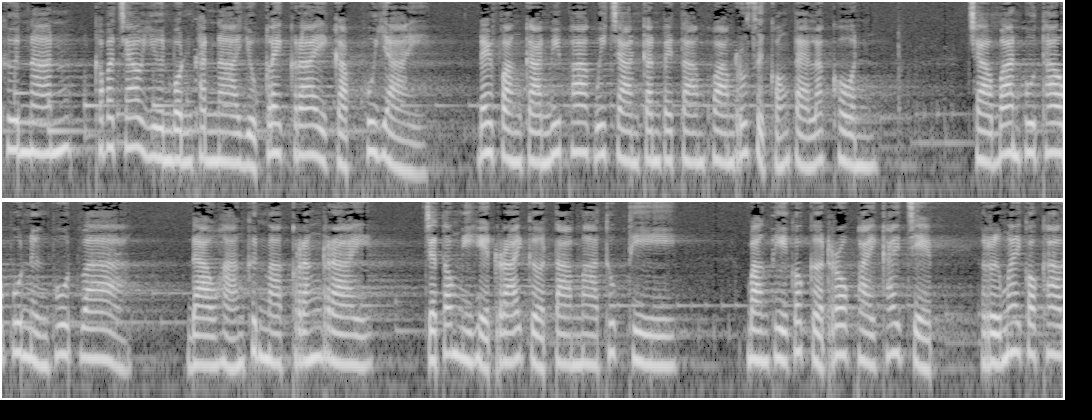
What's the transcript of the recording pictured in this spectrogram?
คืนนั้นข้าพเจ้ายืนบนคันนาอยู่ใกล้ ๆ กับผู้ใหญ่ ได้ฟังการวิพากษ์วิจารณ์กันไปตามความรู้สึกของแต่ละคน ชาวบ้านผู้เฒ่าผู้หนึ่งพูดว่า ดาวหางขึ้นมาครั้งไร จะต้องมีเหตุร้ายเกิดตามมาทุกที บางทีก็เกิดโรคภัยไข้เจ็บ หรือไม่ก็ข้าว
